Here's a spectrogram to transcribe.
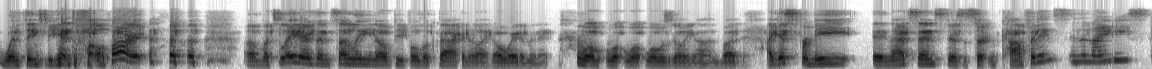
when things began to fall apart uh, much later, then suddenly you know people look back and they're like, oh wait a minute, what, what what was going on? But I guess for me, in that sense, there's a certain confidence in the '90s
